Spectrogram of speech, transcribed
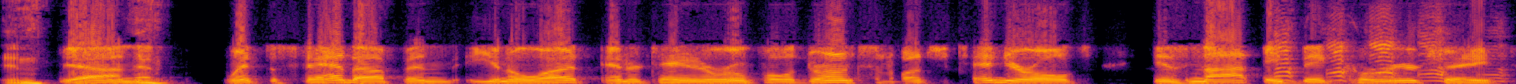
in, yeah, and then went to stand up, and you know what? Entertaining a room full of drunks and a bunch of 10 year olds is not a big career change.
